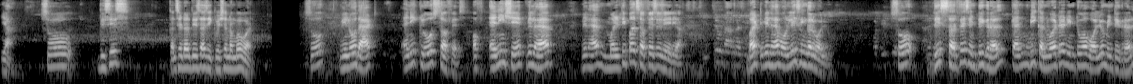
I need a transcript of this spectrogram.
Yeah. So this is consider this as equation number 1. So we know that any closed surface of any shape will have will have multiple surfaces area but will have only single volume. So this surface integral can be converted into a volume integral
